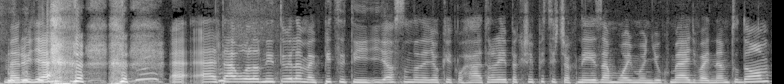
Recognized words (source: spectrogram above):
Mert ugye e, eltávolodni tőle, meg picit így, így azt mondani, hogy oké, okay, akkor hátralépek, és egy picit csak nézem, hogy mondjuk megy, vagy nem tudom,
